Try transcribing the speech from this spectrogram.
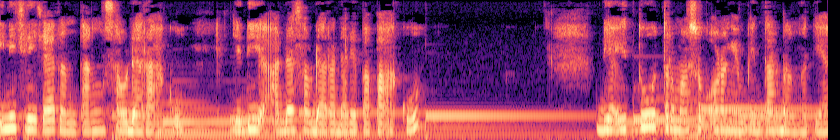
ini ceritanya tentang saudara aku. Jadi ada saudara dari papa aku. Dia itu termasuk orang yang pintar banget ya.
